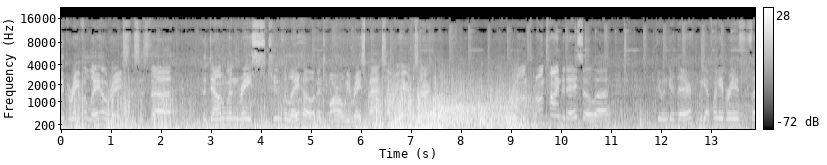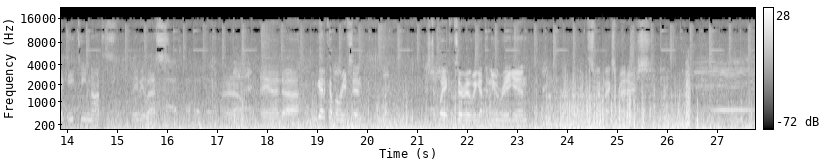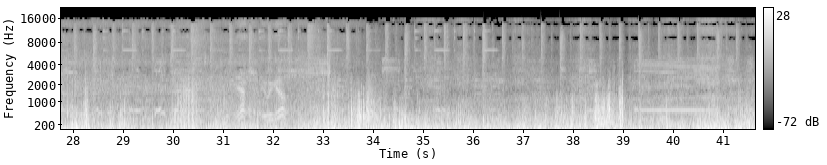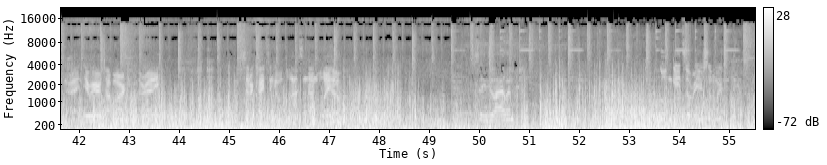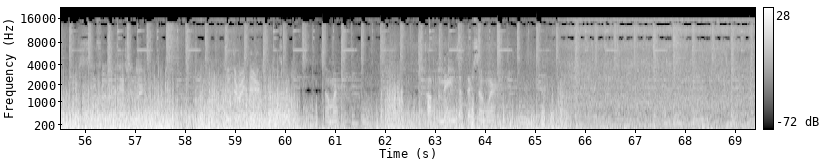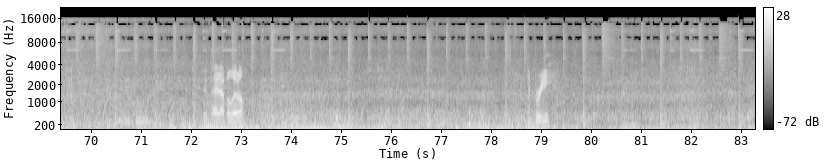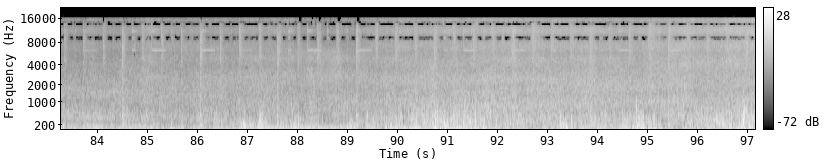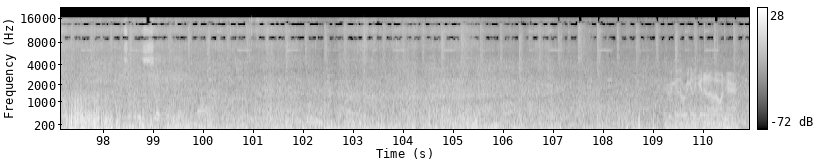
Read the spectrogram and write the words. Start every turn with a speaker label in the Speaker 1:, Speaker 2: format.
Speaker 1: the Great Vallejo race. This is the the downwind race to Vallejo, and then tomorrow we race back. So we're here at the start. On, on time today, so uh, doing good there. We got plenty of breeze. It's like 18 knots, maybe less. I don't know. And uh, we got a couple reefs in. Just to play it conservative, we got the new rig in. Sweptback spreaders. Dip head up a little. Debris. Get another one here.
